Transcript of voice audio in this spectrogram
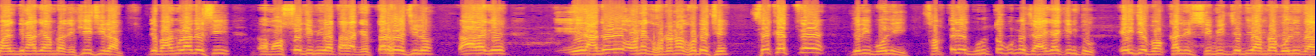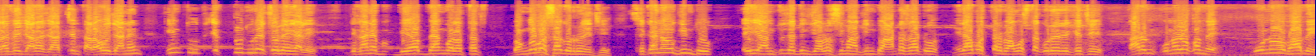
কয়েকদিন আগে আমরা দেখিয়েছিলাম যে বাংলাদেশি মৎস্যজীবীরা তারা গ্রেপ্তার হয়েছিল। তার আগে, এর আগেও অনেক ঘটনা ঘটেছে। সেক্ষেত্রে যদি বলি সব থেকে গুরুত্বপূর্ণ জায়গায় কিন্তু এই যে বকখালির শিবির যদি আমরা বলি, বেড়াতে যারা যাচ্ছেন তারাও জানেন, কিন্তু একটু দূরে চলে গেলে, যেখানে বে অফ বেঙ্গল অর্থাৎ বঙ্গোপসাগর রয়েছে, সেখানেও কিন্তু এই আন্তর্জাতিক জলসীমা কিন্তু আটাশাটো নিরাপত্তার ব্যবস্থা করে রেখেছে। কারণ কোনো রকমে, কোনোভাবে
